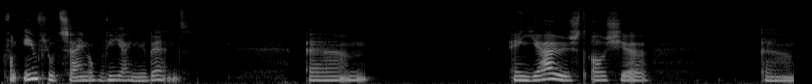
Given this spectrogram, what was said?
van invloed zijn op wie jij nu bent. Um, en juist als je uh,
